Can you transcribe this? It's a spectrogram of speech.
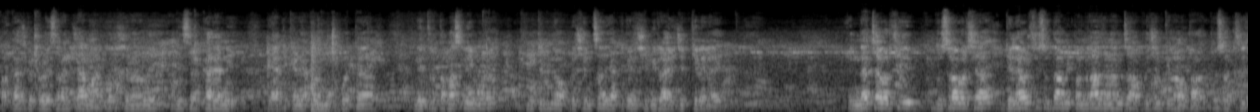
प्रकाश गटोळे सरांच्या मार्गदर्शनाने आणि सहकार्याने या ठिकाणी आपण मोफत नेत्र तपासणी व मोतीबिंदू ऑपरेशनचं या ठिकाणी शिबिर आयोजित केलेलं आहे. यंदाच्या वर्षी दुसरा वर्ष गेल्या वर्षीसुद्धा आम्ही पंधरा जणांचा ऑपरेशन केला होता. तो सक्सेस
